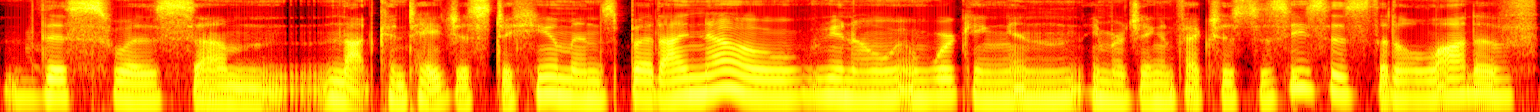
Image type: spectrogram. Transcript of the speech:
this was um, not contagious to humans, but I know, you know, working in emerging infectious diseases, that a lot of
